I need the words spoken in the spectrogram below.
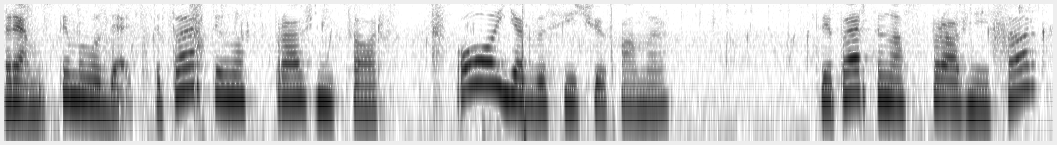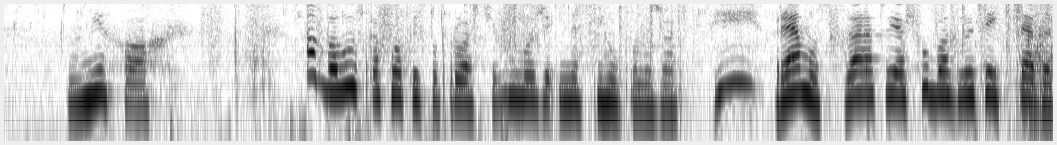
Ремус, ти молодець. Тепер ти у нас справжній цар. Ой, як засвічує камера. Тепер ти у нас справжній цар в міхах. А балушка хлопець попроще, він може і на снігу полежати. Ремус, зараз твоя шуба злетить з тебе.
